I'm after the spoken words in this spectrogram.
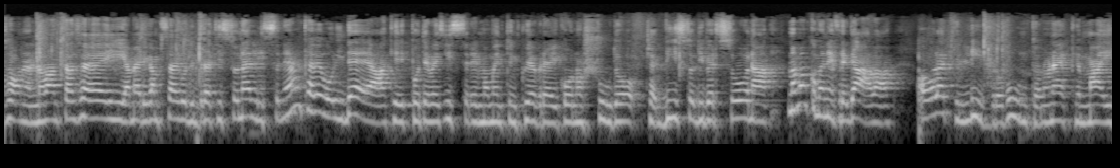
so, nel 96 American Psycho di Bret Easton Ellis neanche avevo l'idea che poteva esistere il momento in cui avrei conosciuto, cioè visto di persona, ma manco me ne fregava avevo letto il libro, punto, non è che mai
